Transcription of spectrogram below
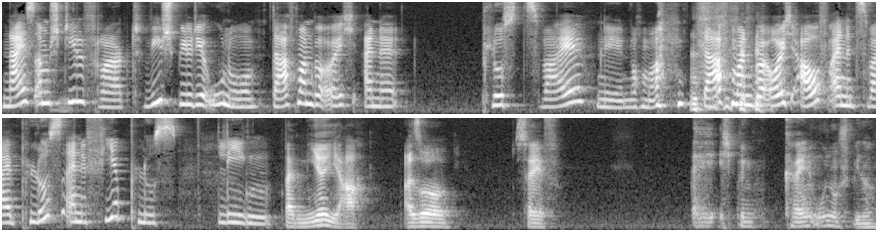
Nice am Stiel fragt, wie spielt ihr Uno? Darf man bei euch eine plus 2, nee, nochmal, darf man bei euch auf eine 2 plus eine 4 plus legen? Bei mir ja. Also safe. Ey, ich bin kein Uno-Spieler.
